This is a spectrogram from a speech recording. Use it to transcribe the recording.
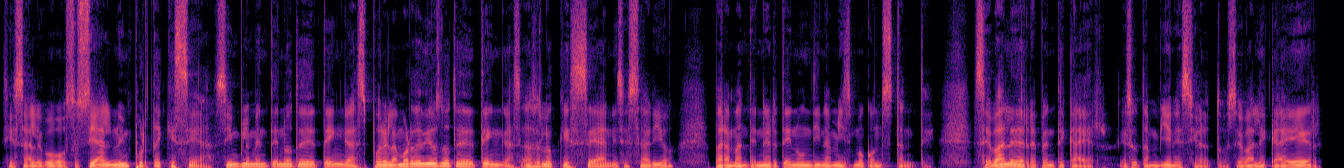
si es algo social, no importa qué sea, simplemente no te detengas, por el amor de Dios no te detengas, haz lo que sea necesario para mantenerte en un dinamismo constante. Se vale de repente caer, eso también es cierto, se vale caer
